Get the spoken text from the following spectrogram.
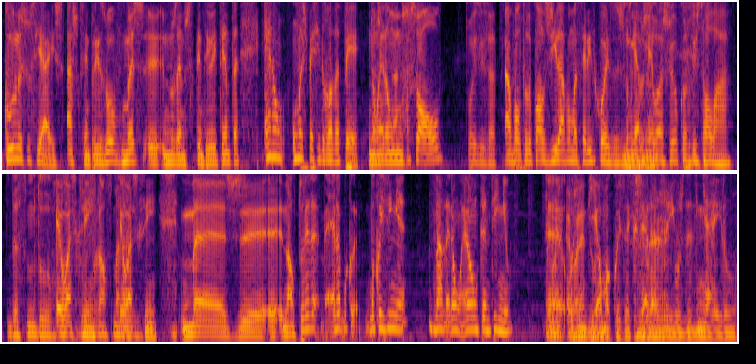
Colunas sociais, acho que sempre as houve, mas eh, nos anos 70 e 80 eram uma espécie de rodapé. Não eram um sol Pois, exato. à volta do qual girava uma série de coisas, nomeadamente. Começou, acho eu, com a revista Olá, da, do, Eu acho que sim. Jornal Semanal. Eu acho que sim. Mas eh, eh, na altura era, era uma, uma coisinha. Nada, era um, era um cantinho. Agora- Eh, agora hoje é em dia tudo. é uma coisa que gera rios de dinheiro.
